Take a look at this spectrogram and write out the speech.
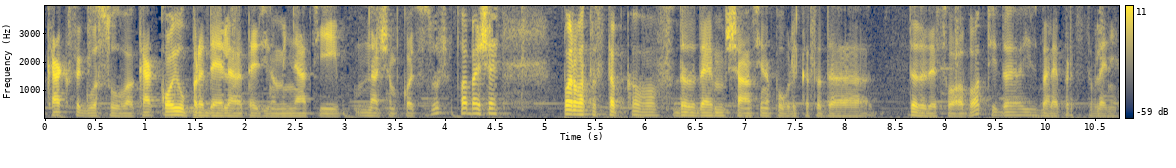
как се гласува, как, кой определя тези номинации, начин по който се случва, това беше първата стъпка в да дадем шанси на публиката да, да даде своя вод и да избере представление.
